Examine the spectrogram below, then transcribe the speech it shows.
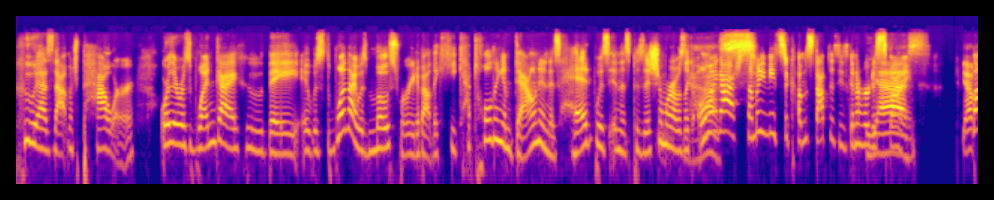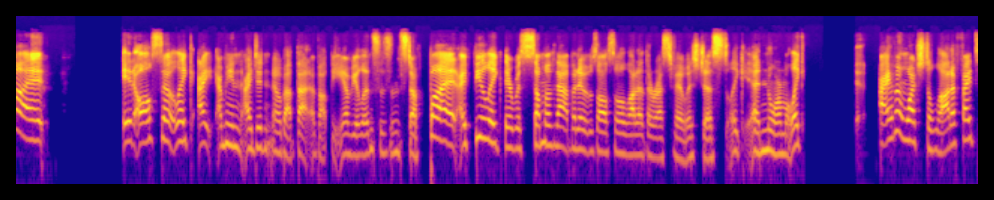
who has that much power. Or there was one guy who they it was the one I was most worried about. Like he kept holding him down and his head was in this position where I was like, "Oh my gosh, somebody needs to come stop this. He's going to hurt his spine." Yes. Yep. but it also like i i mean i didn't know about that about the ambulances and stuff but i feel like there was some of that but it was also a lot of the rest of it was just like a normal like i haven't watched a lot of fights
